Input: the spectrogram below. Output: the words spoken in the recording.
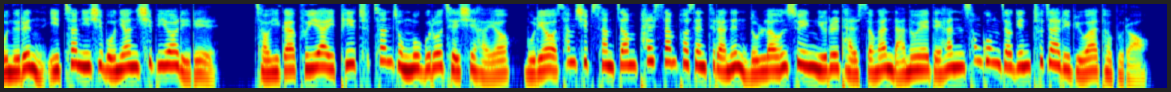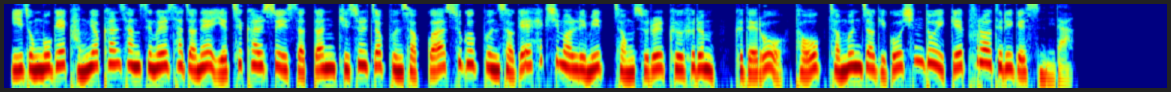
오늘은 2025년 12월 1일 저희가 VIP 추천 종목으로 제시하여 무려 33.83%라는 놀라운 수익률을 달성한 나노에 대한 성공적인 투자 리뷰와 더불어 이 종목의 강력한 상승을 사전에 예측할 수 있었던 기술적 분석과 수급 분석의 핵심 원리 및 정수를 그 흐름 그대로 더욱 전문적이고 심도 있게 풀어드리겠습니다.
